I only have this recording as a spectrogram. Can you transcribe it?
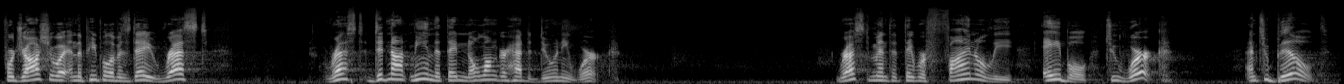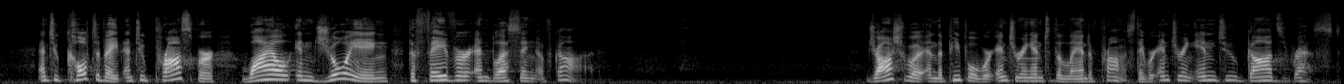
For Joshua and the people of his day, rest, rest did not mean that they no longer had to do any work. Rest meant that they were finally able to work and to build and to cultivate and to prosper while enjoying the favor and blessing of God. Joshua and the people were entering into the land of promise. They were entering into God's rest.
